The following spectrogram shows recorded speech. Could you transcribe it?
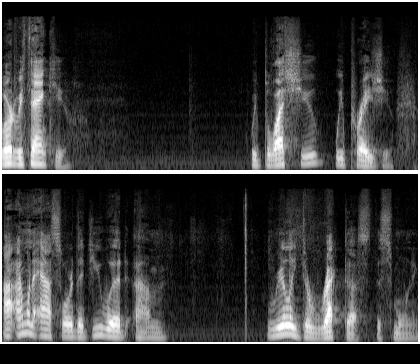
Lord, we thank you. We bless you. We praise you. I, I want to ask, Lord, that you would um, really direct us this morning.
